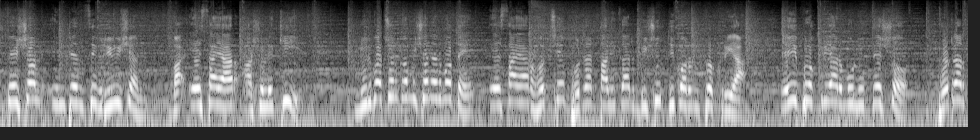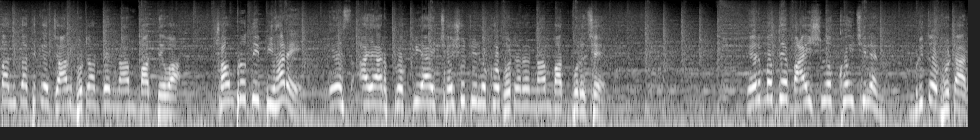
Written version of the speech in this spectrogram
স্পেশাল ইন্টেন্সিভ রিভিশন বা এসআইআর আসলে কি? নির্বাচন কমিশনের মতে, এসআইআর হচ্ছে ভোটার তালিকার বিশুদ্ধিকরণ প্রক্রিয়া। এই প্রক্রিয়ার মূল উদ্দেশ্য ভোটার তালিকা থেকে জাল ভোটারদের নাম বাদ দেওয়া। সম্প্রতি বিহারে এসআইআর প্রক্রিয়ায় ছেষট্টি লক্ষ ভোটারের নাম বাদ পড়েছে। এর মধ্যে বাইশ লক্ষই ছিলেন মৃত ভোটার।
